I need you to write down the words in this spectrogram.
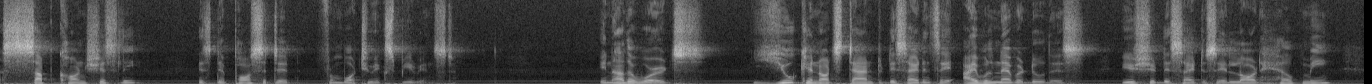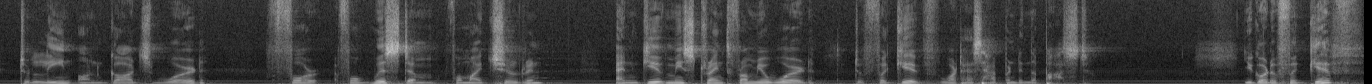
subconsciously is deposited from what you experienced. In other words, you cannot stand to decide and say, I will never do this. You should decide to say, Lord, help me to lean on God's word for, for wisdom for my children and give me strength from your word to forgive what has happened in the past. You got to forgive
